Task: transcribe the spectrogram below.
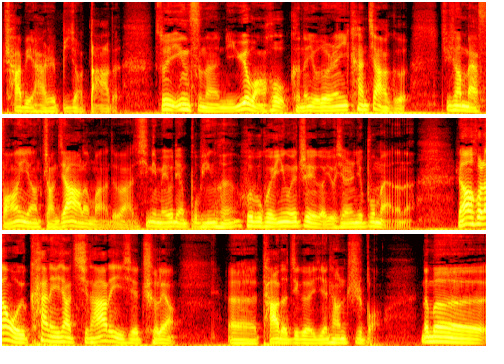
差别还是比较大的。所以因此呢，你越往后，可能有的人一看价格，就像买房一样涨价了嘛，对吧？心里面有点不平衡，会不会因为这个有些人就不买了呢？然后后来我又看了一下其他的一些车辆，呃，它的这个延长质保。那么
